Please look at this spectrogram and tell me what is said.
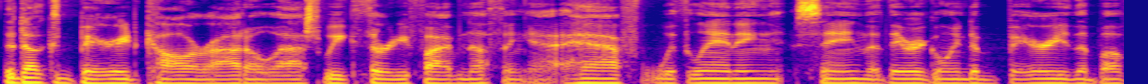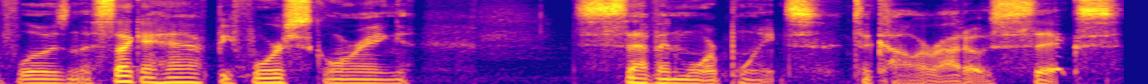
The Ducks buried Colorado last week 35 0 at half, with Lanning saying that they were going to bury the Buffaloes in the second half before scoring seven more points to Colorado's six.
